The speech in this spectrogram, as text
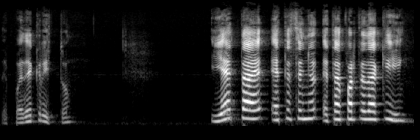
después de Cristo. Y esta, este señor, esta parte de aquí,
